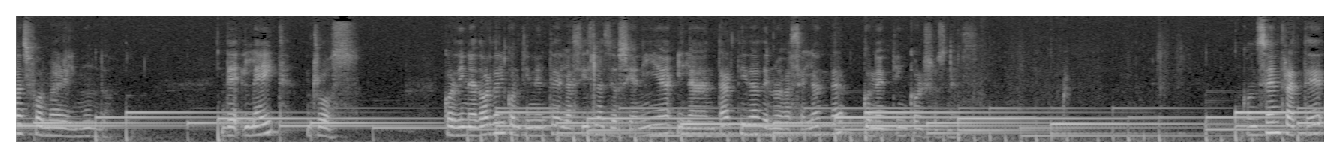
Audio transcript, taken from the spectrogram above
transformar el mundo. De Leith Ross, coordinador del continente de las islas de Oceanía y la Antártida de Nueva Zelanda, Connecting Consciousness. Concéntrate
